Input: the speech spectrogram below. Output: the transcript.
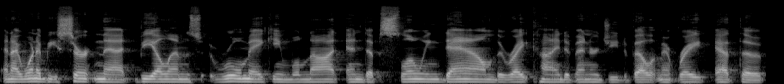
And I want to be certain that BLM's rulemaking will not end up slowing down the right kind of energy development rate at the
